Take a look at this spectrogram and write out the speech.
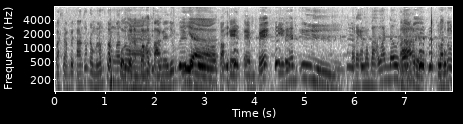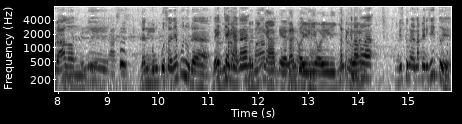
pas sampai kantor udah melempem kan tuh. enak banget itu. Makannya juga Iya. itu. Pakai tempe ya kan? Ih. Orang sama bakwan dah udah. apa ya? Kerupuknya udah alot. Ih, asli. Dan bungkusannya pun udah becek ya kan? Berminyak ya kan? Oily oily gitu tapi kenapa kan. justru enaknya di situ ya?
